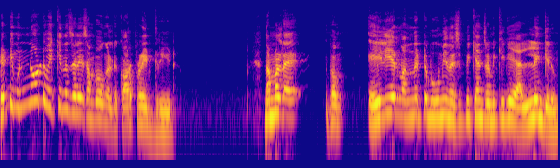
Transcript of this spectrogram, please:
ടെഡ്ഡി മുന്നോട്ട് വെക്കുന്ന ചില സംഭവങ്ങളുണ്ട്. കോർപ്പറേറ്റ് ഗ്രീഡ് നമ്മളുടെ ഇപ്പം ഏലിയൻ വന്നിട്ട് ഭൂമി നശിപ്പിക്കാൻ ശ്രമിക്കുകയല്ലെങ്കിലും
